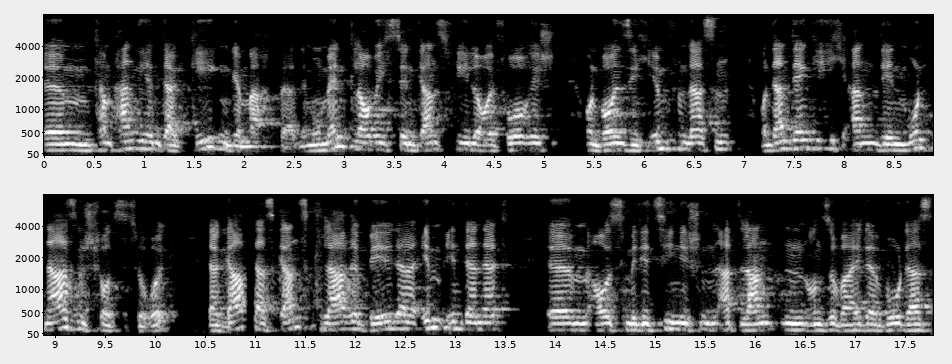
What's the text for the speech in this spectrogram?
ähm, Kampagnen dagegen gemacht werden. Im Moment, glaube ich, sind ganz viele euphorisch und wollen sich impfen lassen. Und dann denke ich an den Mund-Nasenschutz zurück. Da gab das ganz klare Bilder im Internet ähm, aus medizinischen Atlanten und so weiter, wo das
